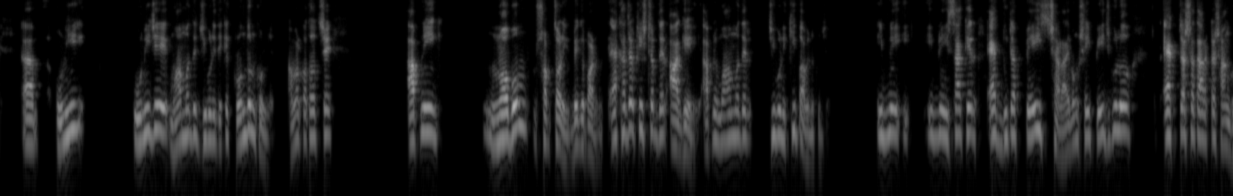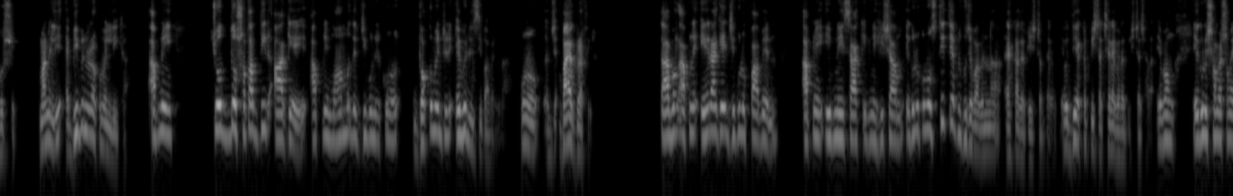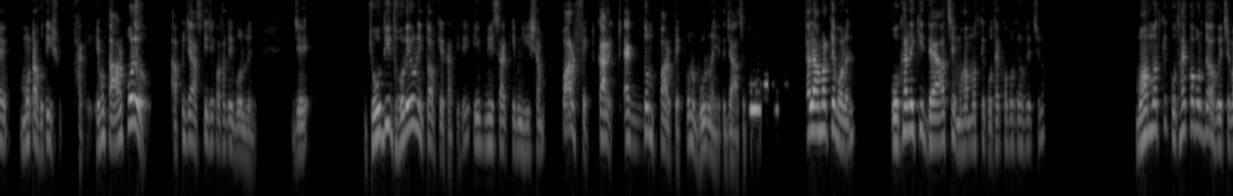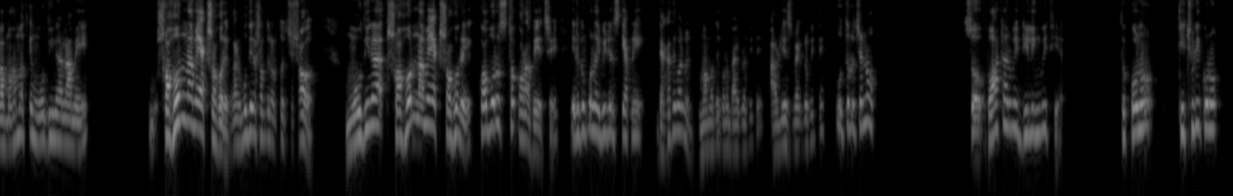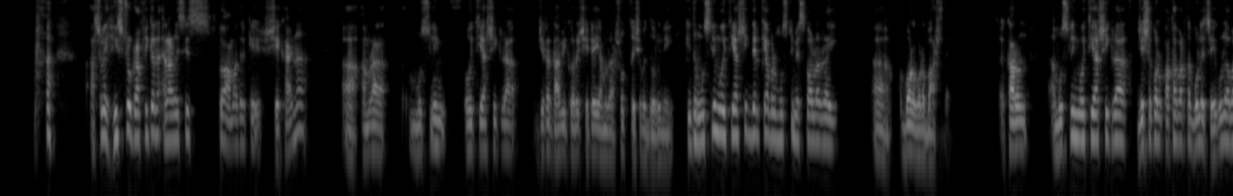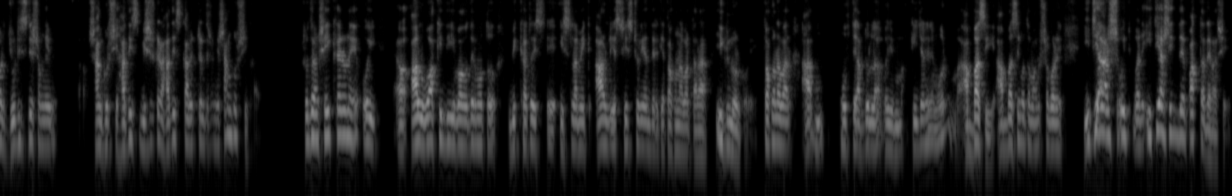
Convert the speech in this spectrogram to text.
উনি উনি যে মুহাম্মদের জীবনী দেখে ক্রন্দন করলেন। আমার কথা হচ্ছে আপনি নবম সব সরি বেগ your pardon ১০০০ খ্রিস্টাব্দের আগে আপনি মোহাম্মদের জীবনী কি পাবেন খুঁজে? ইবনে ইবনে ইসাকের ১-২ টা পেজ ছাড়া এবং সেই পেজগুলো একটার সাথে আরেকটা সাংঘর্ষিক। মানে বিভিন্ন রকমের লিখা। আপনি ১৪ শতাব্দীর আগে আপনি মুহাম্মদের জীবনের কোনো ডকুমেন্টারি এভিডেন্সই পাবেন না। কোনো বায়োগ্রাফির। তা এবং আপনি এর আগে যেগুলো পাবেন, আপনি ইবনে ইসাক, ইবনে হিসাম এগুলো কোনো অস্তিত্বই আপনি খুঁজে পাবেন না ১০০০ খ্রিস্টাব্দের আগে। ওই ২ ১ টা পৃষ্ঠা ছেলেবেলা পৃষ্ঠা ছাড়া। এবং এগুলি সময়ে, সময়ে মোটা হতেই থাকে। এবং তারপরেও আপনি যে আজকে যে কথাটি বললেন যে যদি ধরেও নেই তর্কের খাতিরে Ibn Ishaq, Ibn Hisham perfect, correct, একদম পারফেক্ট। কোনো ভুল নাই এতে যা আছে। তাহলে আমাকে বলেন, ওখানে কি দেয়া আছে মোহাম্মদকে কোথায় কবর দেওয়া হয়েছিল? মোহাম্মদকে কোথায় কবর দেওয়া হয়েছে বা মোহাম্মদকে মদিনা নামে শহর নামে এক শহরে, কারণ মদিনা শব্দের অর্থ হচ্ছে শহর। মদিনা শহর নামে এক শহরে কবরস্থ করা হয়েছে। এরকম কোনো এভিডেন্স কি আপনি দেখাতে পারবেন? মোহাম্মদের কোনো বায়োগ্রাফিতে? আর্লিয়েস্ট বায়োগ্রাফিতে? উত্তর হচ্ছে no. So what are we dealing with here? তো কোনো কিছুরই কোন আসলে হিস্টোগ্রাফিক্যাল অ্যানালিসিস তো আমাদেরকে শেখায় না। আমরা মুসলিম ঐতিহাসিকরা যেটা দাবি করে সেটাই আমরা সত্য হিসেবে ধরে নেই। কিন্তু মুসলিম ঐতিহাসিকদেরকে আবার মুসলিম স্কলাররাই বড়, বড় বাস দেয়। কারণ মুসলিম ঐতিহাসিকরা যে সকল কথাবার্তা বলেছে এগুলো আবার জুডিসদের সঙ্গে সাংঘর্ষিক হাদিস বিশেষ করে হাদিস কালেক্টরদের সঙ্গে সাংঘর্ষিক হয়। সুতরাং সেই কারণে ওই আল ওয়াকিদি বা ওদের মতো বিখ্যাত ইসলামিক আর্লিয়েস্ট হিস্টোরিয়ানদেরকে তখন আবার তারা ইগনোর করে। তখন আবার মুফতি আব্দুল্লাহ ওই কি জানি নাম ওর? আব্বাসী। মতো মানুষ বলে ইতিহাস মানে ইতিহাসিকদের পাত্তা দেয় না সে।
